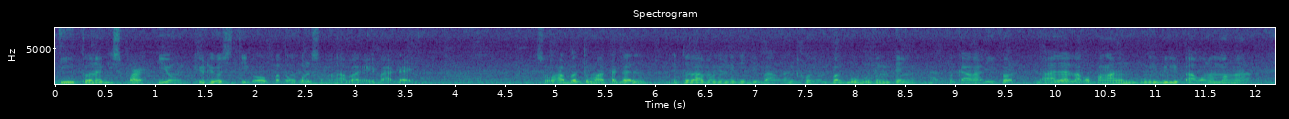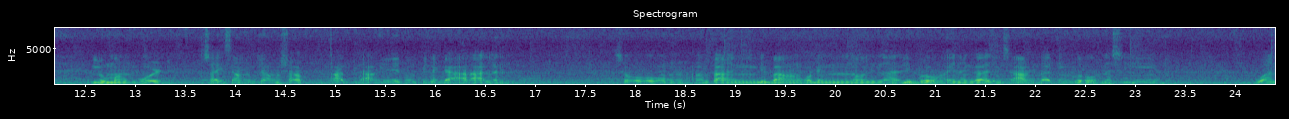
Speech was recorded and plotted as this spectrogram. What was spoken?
Dito nag-spark yung curiosity ko patungkol sa mga bagay-bagay. So habang tumatagal, ito lamang yung naging libangan ko, yung pagbubutingting at pagkakalikot. Naalala ko pa nga nun, bumibili pa ako ng mga lumang board sa isang junk shop at akin itong pinag-aaralan. So, ang tanging libangan ko rin noon na libro ay nanggaling sa aking dating guro na si Juan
